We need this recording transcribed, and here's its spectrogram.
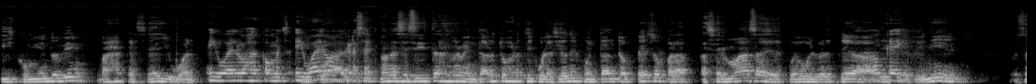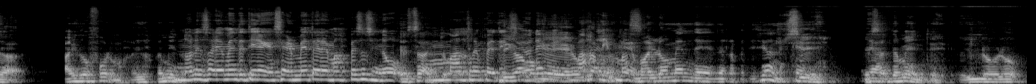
y comiendo bien vas a crecer igual. Igual vas a comenzar, igual, vas a crecer. No necesitas reventar tus articulaciones con tanto peso para hacer masa y después volverte a Ok. definir. O sea, hay dos formas, hay dos caminos. No necesariamente tiene que ser métele más peso, sino Exacto. más repeticiones Digamos que y más, una- volumen de, de repeticiones. Sí, exactamente. Lo, lo-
